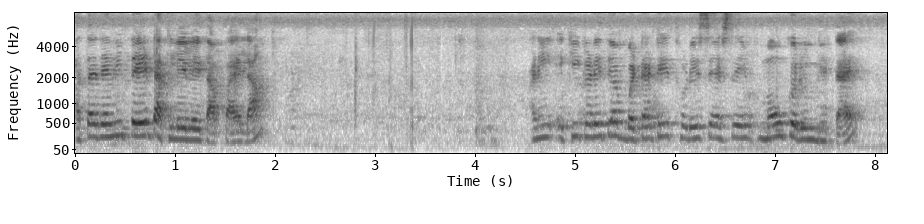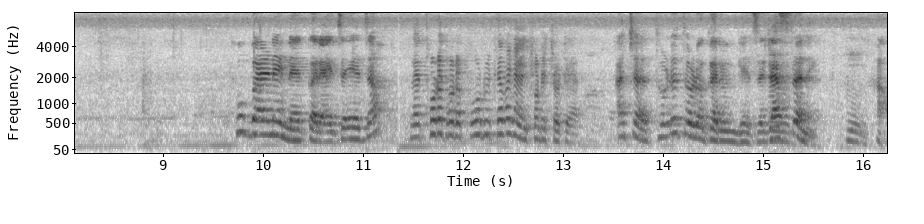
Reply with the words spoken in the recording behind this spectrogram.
आता त्यांनी ते टाकलेले तापायला आणि एकीकडे त्या बटाटे थोडेसे असे मऊ करून घेत आहेत खूप वेळ नाही करायचं याचा? नाही थोडे थोडे फोडू ठेवायचे ना छोटे छोटे अच्छा थोडं थोडं करून घ्यायचं जास्त नाही. हा.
